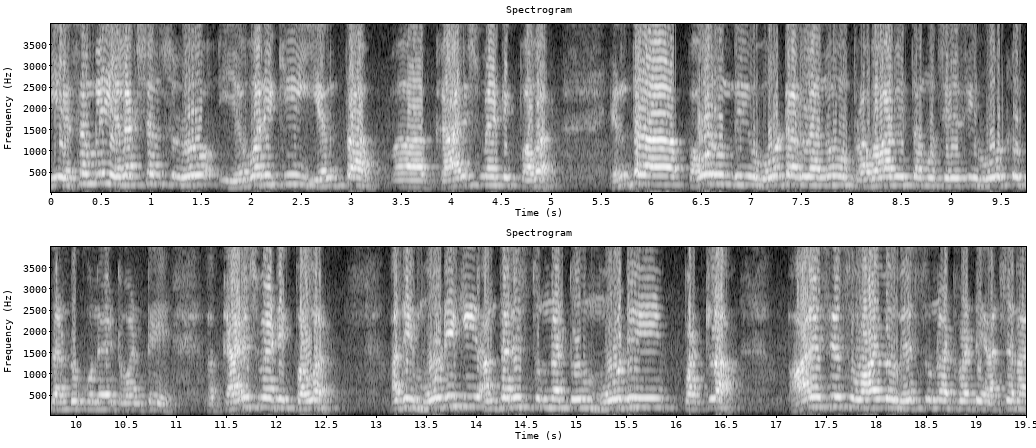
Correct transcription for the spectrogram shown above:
ఈ అసెంబ్లీ ఎలక్షన్స్లో ఎవరికి ఎంత కారిస్మాటిక్ పవర్ ఎంత పవర్ ఉంది ఓటర్లను ప్రభావితము చేసి ఓట్లు దండుకునేటువంటి uh, కారిస్మాటిక్ పవర్ అది మోడీకి అంతరిస్తున్నట్టు మోడీ పట్ల ఆర్ఎస్ఎస్ వాళ్ళు వేస్తున్నటువంటి అంచనా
